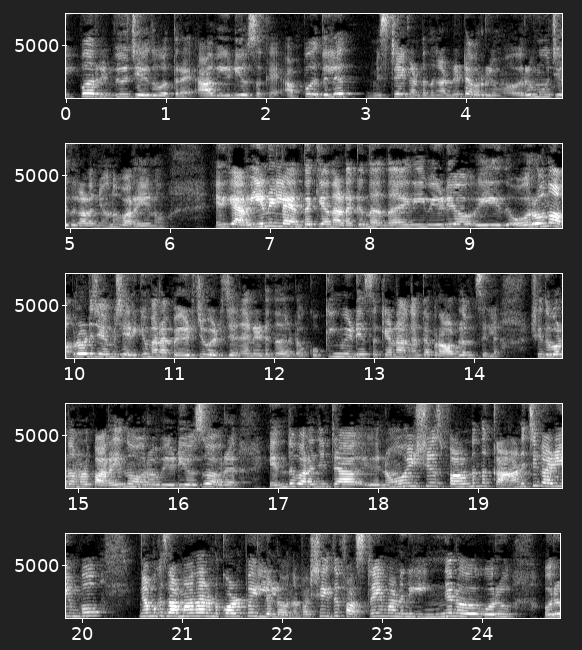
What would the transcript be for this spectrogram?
ഇപ്പോൾ റിവ്യൂ ചെയ്തു അത്രേ ആ വീഡിയോസൊക്കെ. അപ്പോൾ ഇതിൽ മിസ്റ്റേക്ക് ഉണ്ടെന്ന് കണ്ടിട്ട് അവർ റിമൂവ് ചെയ്ത് കളഞ്ഞു എന്ന് പറയുന്നു. എനിക്ക് അറിയണില്ല എന്തൊക്കെയാണ് നടക്കുന്നതെന്ന്. ഈ വീഡിയോ ഈ ഓരോന്നും അപ്ലോഡ് ചെയ്യുമ്പോൾ ശരിക്കും പറഞ്ഞാൽ പേടിച്ച് പേടിച്ചാണ് ഞാൻ ഇടുന്നത് കേട്ടോ. കുക്കിംഗ് വീഡിയോസ് ഒക്കെയാണ് അങ്ങനത്തെ പ്രോബ്ലംസ് ഇല്ല. പക്ഷെ ഇതുപോലെ നമ്മൾ പറയുന്ന ഓരോ വീഡിയോസും അവർ എന്ത് പറഞ്ഞിട്ടാ നോ ഇഷ്യൂസ് ഫൗണ്ട് എന്ന് കാണിച്ച് കഴിയുമ്പോൾ നമുക്ക് സമാധാനമുണ്ട് കുഴപ്പമില്ലല്ലോ എന്ന്. പക്ഷെ ഇത് ഫസ്റ്റ് ടൈമാണ് എനിക്ക് ഇങ്ങനെ ഒരു ഒരു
